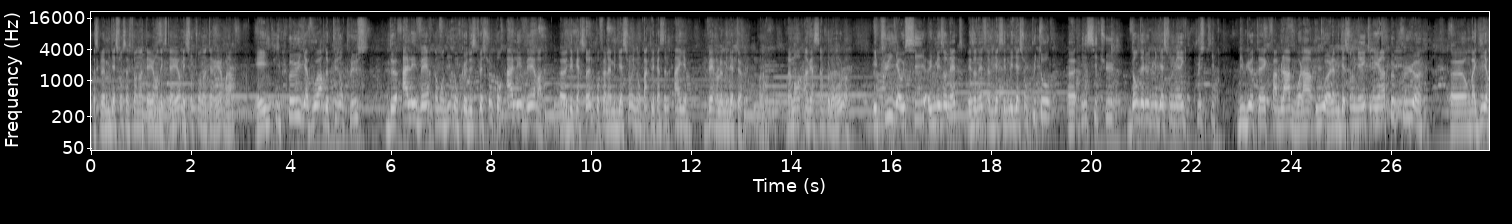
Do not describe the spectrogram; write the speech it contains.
parce que la médiation ça se fait en intérieur, en extérieur, mais surtout en intérieur, voilà. Et il, peut y avoir de plus en plus de aller vers, comme on dit, donc euh, de situations pour aller vers des personnes pour faire la médiation et non pas que les personnes aillent vers le médiateur. Voilà. Vraiment inverser un peu le rôle. Et puis il y a aussi une maisonnette. Maisonnette, ça veut dire que c'est une médiation plutôt euh, in situ, dans des lieux de médiation numérique, plus type bibliothèque, Fab Lab, voilà, où euh, la médiation numérique est un peu plus, euh, on va dire,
